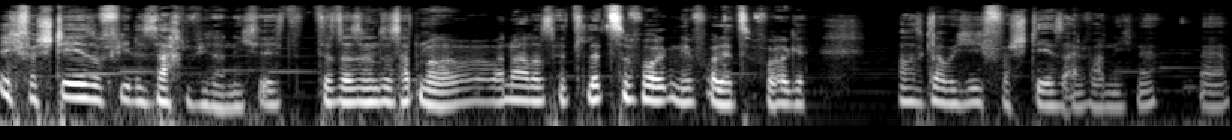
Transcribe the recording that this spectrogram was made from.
Ich verstehe so viele Sachen wieder nicht. Ich, das, das, das hatten wir. Wann war das jetzt? Letzte Folge? Nee, vorletzte Folge. Das glaube ich, ich verstehe es einfach nicht, ne? Ja.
